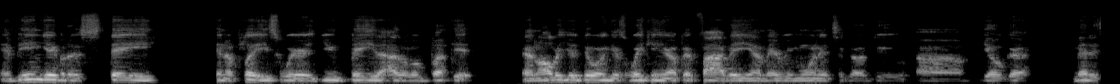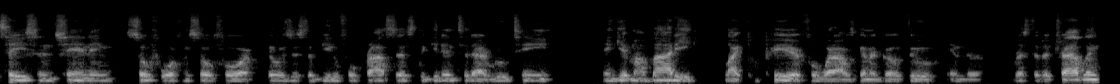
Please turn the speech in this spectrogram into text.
And being able to stay in a place where you bathe out of a bucket and all you're doing is waking up at 5 a.m. every morning to go do uh, yoga, meditation, chanting, so forth and so forth. It was just a beautiful process to get into that routine and get my body like prepared for what I was going to go through in the rest of the traveling,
